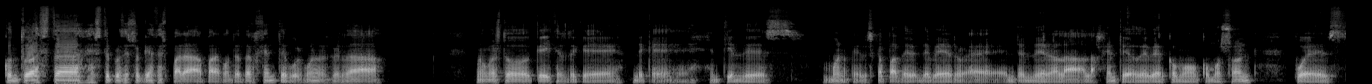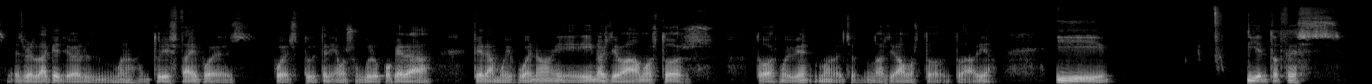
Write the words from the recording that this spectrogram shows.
con todo esta, este proceso que haces para, para contratar gente pues bueno es verdad bueno esto que dices de que de que entiendes bueno, que eres capaz de, ver, eh, entender a la, gente o de ver cómo, cómo, son, pues es verdad que yo, el, bueno, en Turistai, pues, pues tú, teníamos un grupo que era, que era muy bueno y, nos llevábamos todos, todos muy bien. Bueno, de hecho, nos llevamos todo, todavía. Y, y entonces,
